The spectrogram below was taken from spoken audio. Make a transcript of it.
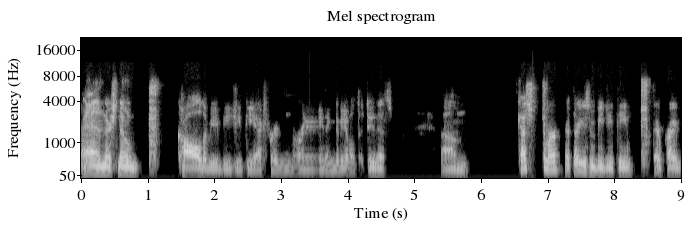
And there's no call to be a BGP expert or anything to be able to do this. Um, customer, if they're using BGP, they're probably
